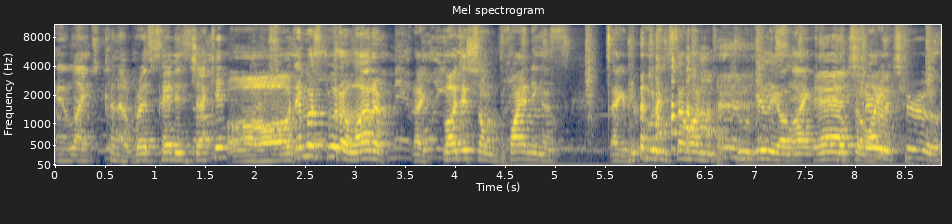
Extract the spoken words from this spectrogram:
And like kind of red padded jacket. Oh, they must put a lot of like budgets on finding us. Like if you're putting someone who really are like Yeah, looks true, alike. true.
